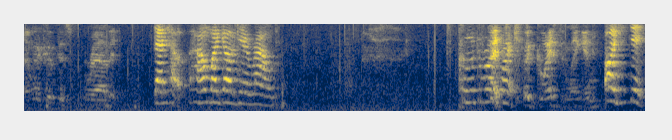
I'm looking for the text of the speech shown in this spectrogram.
I'm gonna cook this rabbit. Dad, how, how am I going to get around? On, come on. That's a good question, Lincoln. Oh, I just did.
